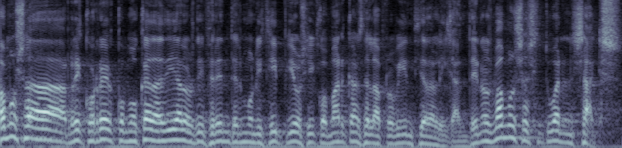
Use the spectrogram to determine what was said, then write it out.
Vamos a recorrer como cada día los diferentes municipios y comarcas de la provincia de Alicante. Nos vamos a situar en Sax.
